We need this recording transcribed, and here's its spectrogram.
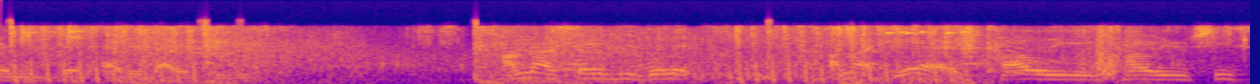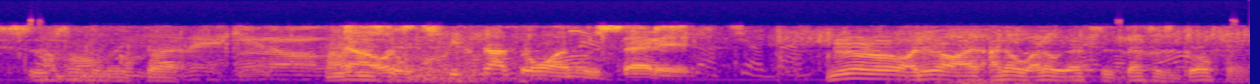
and then everybody believes it. I'm not saying he didn't. I'm not. Yeah, Kali, Kali Uchis or something like that. No, I'm it's, just- not the one who said it. no, no, no, I know, I, I know, I know. That's his, that's his girlfriend.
